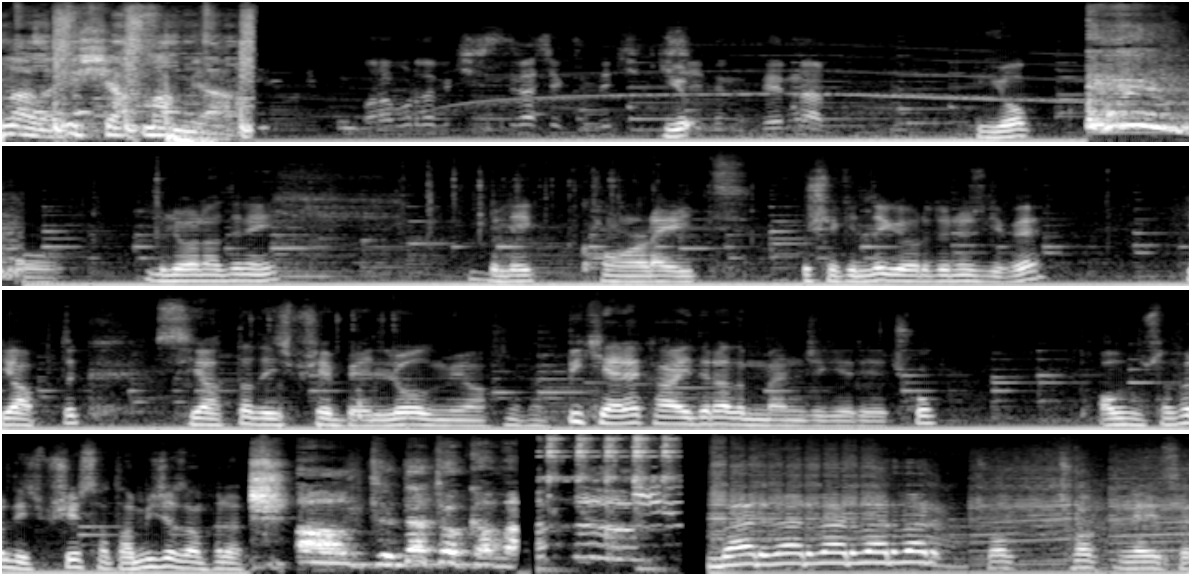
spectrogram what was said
bunlarla iş yapmam ya. Bana burada bir kişi silah çekti dedi ki Yo- kişiydin. Derin abi. Yok. O. Bloğun adı ne? Black Conrad. Bu şekilde gördüğünüz gibi yaptık. Siyahta da hiçbir şey belli olmuyor. bir kere kaydıralım bence geriye. Çok Abi bu sefer de hiçbir şey satamayacağız amına. Altıda tok ama. Ver ver ver ver ver. Çok çok neyse.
